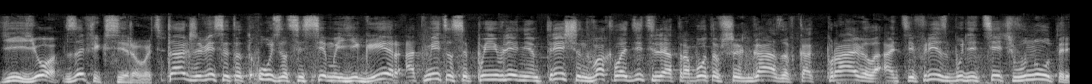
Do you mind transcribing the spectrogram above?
ее зафиксировать. Также весь этот узел системы EGR отметился появлением трещин в охладителе отработавших газов. Как правило, антифриз будет течь внутрь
